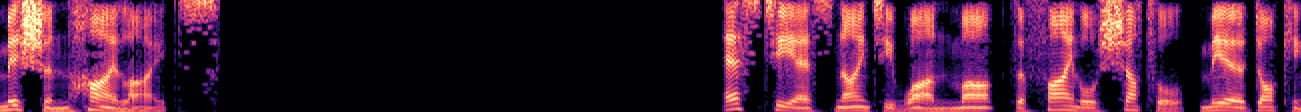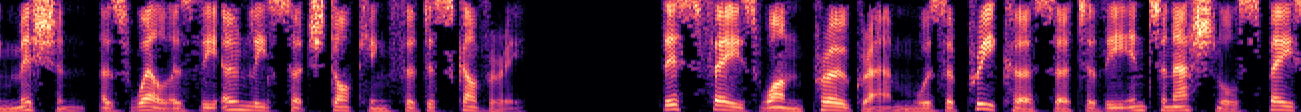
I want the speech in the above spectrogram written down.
Mission highlights. STS-91 marked the final shuttle, Mir docking mission, as well as the only such docking for Discovery. This Phase 1 program was a precursor to the International Space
